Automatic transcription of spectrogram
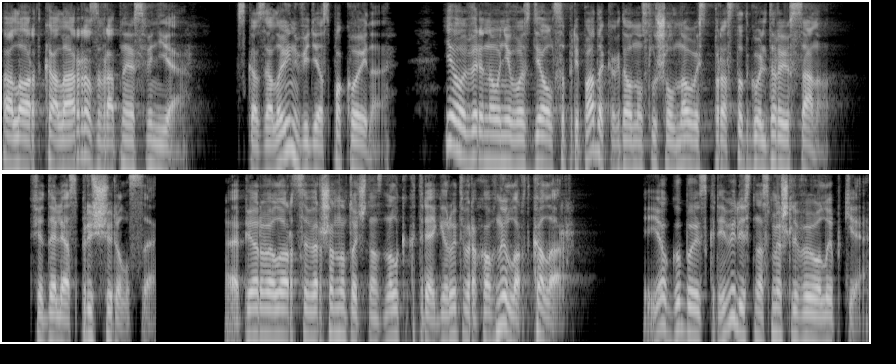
«А лорд Калар – развратная свинья», – сказала Инвидия спокойно. Я уверена, у него сделался припадок, когда он услышал новость про Статгольдера Исану. Фиделиас прищурился. А первый лорд совершенно точно знал, как отреагирует верховный лорд Калар. Её губы искривились на смешливые улыбки.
